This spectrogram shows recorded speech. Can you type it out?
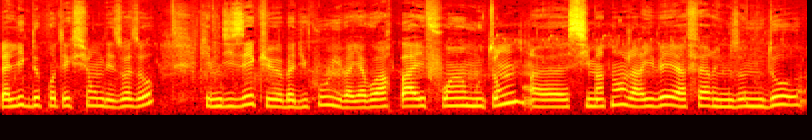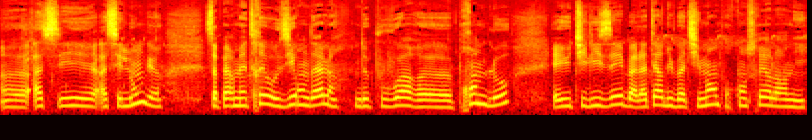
la Ligue de protection des oiseaux, qui me disait que bah, du coup il va y avoir paille, foin, mouton. Euh, si maintenant j'arrivais à faire une zone d'eau assez assez longue, ça permettrait aux hirondelles de pouvoir prendre l'eau et utiliser bah, la terre du bâtiment pour construire leur nid.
